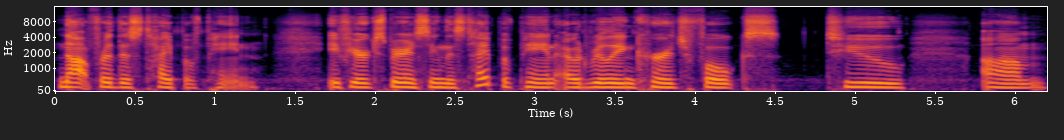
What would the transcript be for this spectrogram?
not for this type of pain. If you're experiencing this type of pain, I would really encourage folks to um,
